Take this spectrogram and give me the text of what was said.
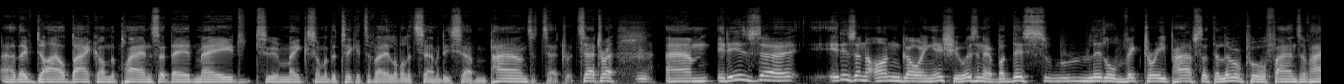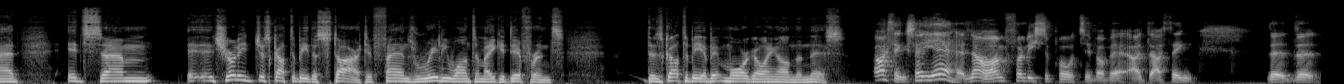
Uh, they've dialed back on the plans that they had made to make some of the tickets available at £77, etc., etc. Mm. Um, it is. Uh, it is an ongoing issue, isn't it? But this little victory, perhaps that the Liverpool fans have had, it's um, it surely just got to be the start. If fans really want to make a difference, there's got to be a bit more going on than this. I think so. Yeah, no, I'm fully supportive of it. I, I think the the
